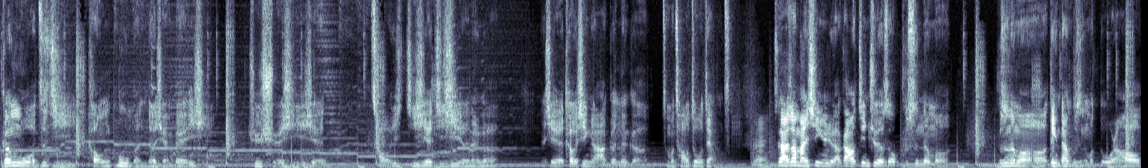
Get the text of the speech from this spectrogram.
跟我自己同部门的前辈一起去学习一些操一一些机器的那个那些特性啊，跟那个怎么操作这样子。对，这还算蛮幸运的啊，刚好进去的时候不是那么不是那么、呃订单不是那么多，然后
